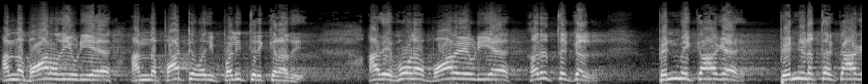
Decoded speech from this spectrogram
அந்த பாரதியுடைய அந்த பாட்டு வரி பழித்திருக்கிறது. அதே போல பாரதியுடைய கருத்துக்கள் பெண்மைக்காக பெண்ணிடத்திற்காக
